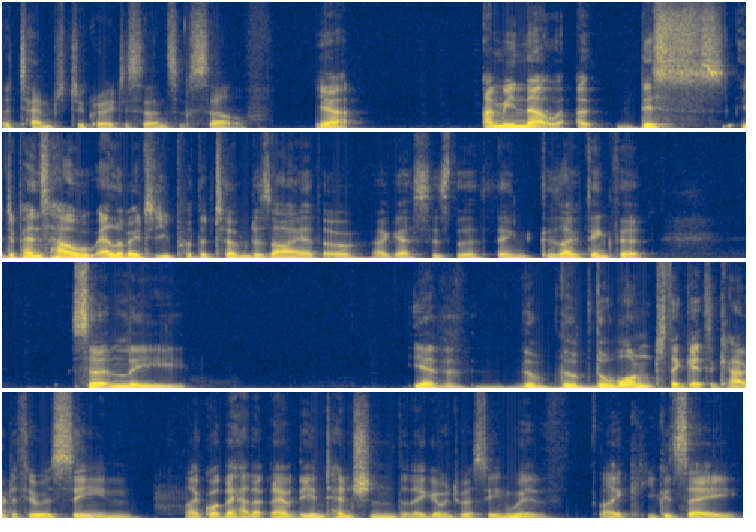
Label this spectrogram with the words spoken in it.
attempt to create a sense of self. yeah. I mean that uh, this it depends how elevated you put the term desire, though. I guess is the thing because I think that certainly yeah, the, the the the want that gets a character through a scene, like what they had, they have the intention that they go into a scene with. Like you could say,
